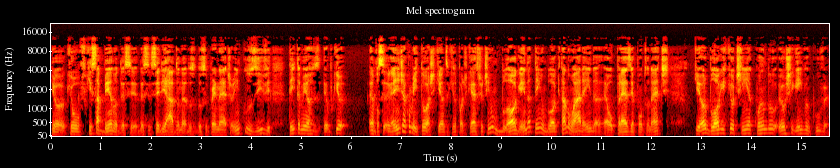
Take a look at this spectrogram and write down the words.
que eu, que eu fiquei sabendo desse, desse seriado né, do, do Supernatural. Inclusive, tem também. Eu, porque é, você, a gente já comentou, acho que antes aqui no podcast, eu tinha um blog, ainda tem um blog que está no ar ainda, é o Prezia.net, que era o blog que eu tinha quando eu cheguei em Vancouver.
